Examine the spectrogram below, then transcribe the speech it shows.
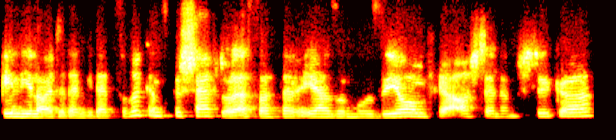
gehen die Leute dann wieder zurück ins Geschäft oder ist das dann eher so ein Museum für Ausstellungsstücke?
